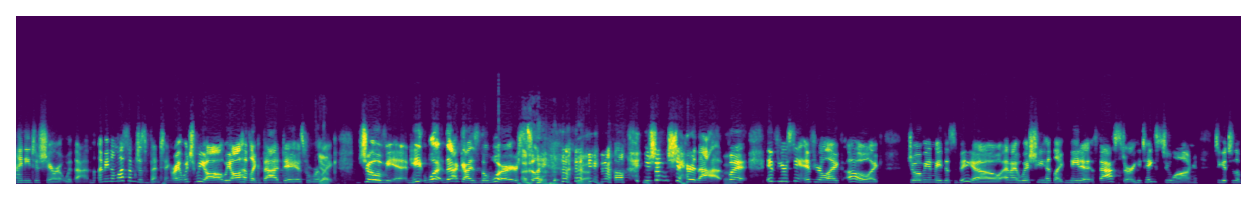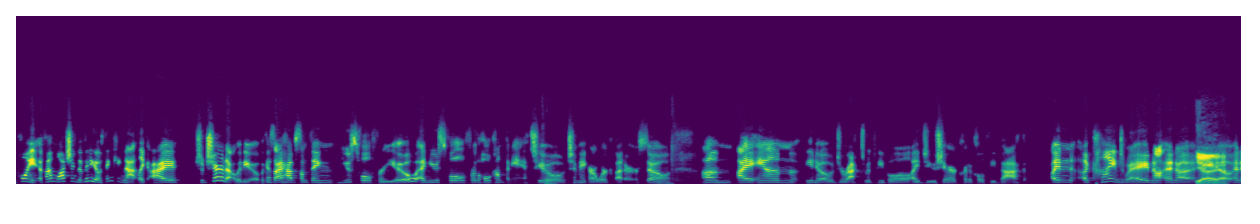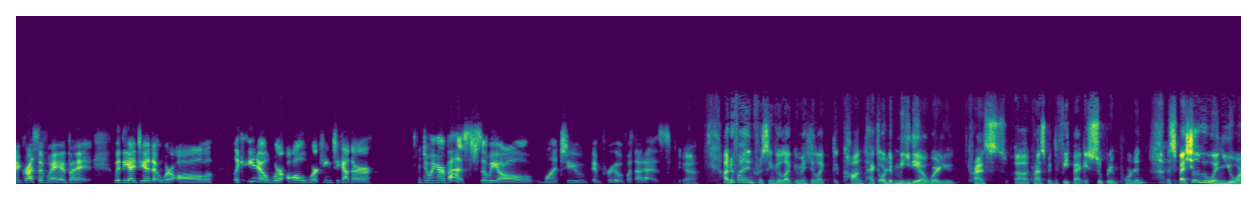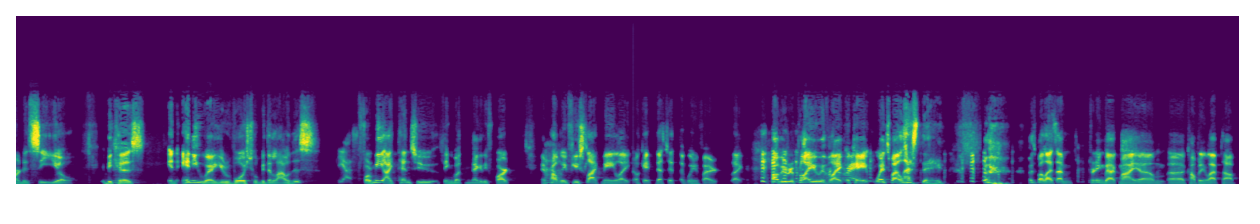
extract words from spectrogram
I need to share it with them. I mean, unless I'm just venting, right? Which we all we all have like bad days where we're Yep. like Jovian. He what that guy's the worst. Like you know, you shouldn't share that. Yeah. But if you're seeing if you're like, oh, like Jovian made this video and I wish he had like made it faster. He takes too long to get to the point. If I'm watching the video thinking that, like I should share that with you because I have something useful for you and useful for the whole company to True. to make our work better. So Mhm. Um, I am, you know, direct with people. I do share critical feedback in a kind way, not in a, Yeah, you yeah. know, an aggressive way, but with the idea that we're all like, you know, we're all working together doing our best. So we all want to improve what that is. Yeah, I do find it interesting though, like you mentioned, like the context or the media where you trans uh, transmit the feedback is super important, Mm, especially when you are the CEO, because in any way your voice will be the loudest Yes. for me, I tend to think about the negative part. And Uh-huh. probably if you slack me, like, okay, that's it, I'm going to fire. Like, probably reply you with like, Right. okay, when's my last day? when's my last? I'm turning back my um uh, company laptop.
